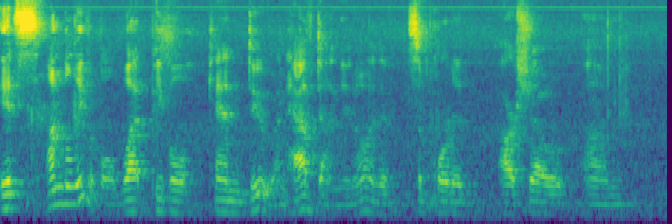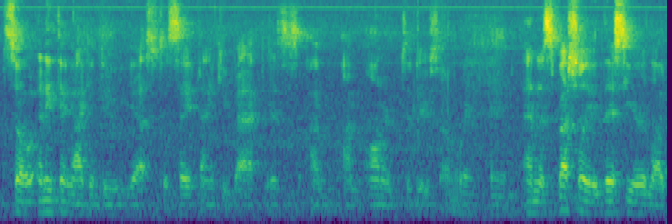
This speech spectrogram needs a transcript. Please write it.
it's unbelievable what people can do and have done, you know, and have supported our show. Um, so anything I can do, yes, to say thank you back is I'm I'm honored to do so and especially this year, like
